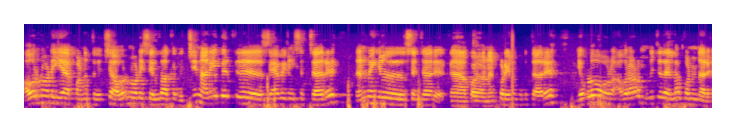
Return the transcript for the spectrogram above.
அவருடைய பணத்தை வச்சு அவருடைய செல்வாக்கை வச்சு நிறைய பேருக்கு சேவைகள் செஞ்சாரு நன்மைகள் செஞ்சாரு. அஹ் நன்கொடையெல்லாம் கொடுத்தாரு. எவ்வளோ அவரால் முடிஞ்சதை எல்லாம் பண்ணினாரு.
